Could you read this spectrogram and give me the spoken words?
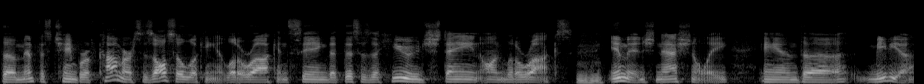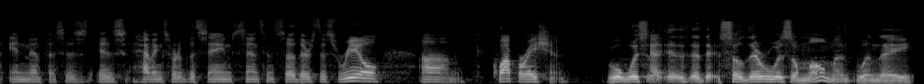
the Memphis Chamber of Commerce is also looking at Little Rock and seeing that this is a huge stain on Little Rock's mm-hmm. image nationally. And the media in Memphis is, is having sort of the same sense. And so there's this real um, cooperation. Well, was, at, uh, so there was a moment when they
